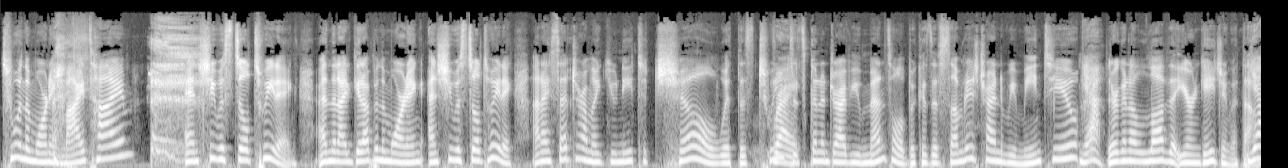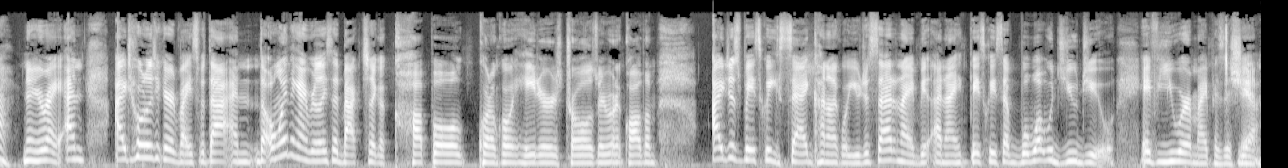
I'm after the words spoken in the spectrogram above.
Two in the morning, my time, and she was still tweeting. And then I'd get up in the morning, and she was still tweeting. And I said to her, "I'm like, you need to chill with this tweets. Right. It's going to drive you mental because if somebody's trying to be mean to you, Yeah. they're going to love that you're engaging with them. Yeah, no, you're right. And I totally took your advice with that. And the only thing I really said back to like a couple quote unquote haters, trolls, whatever you want to call them, I just basically said kind of like what you just said, and I and I basically said, well, what would you do if you were in my position, Yeah.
